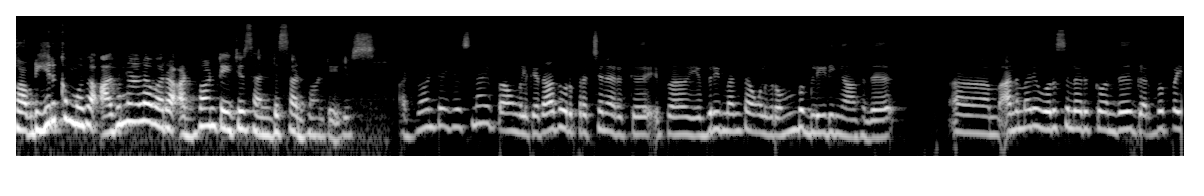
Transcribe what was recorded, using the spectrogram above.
ஸோ அப்படி இருக்கும்போது அதனால வர அட்வான்டேஜஸ் அண்ட் டிஸ்அட்வான்டேஜஸ் அட்வான்டேஜஸ்னால் இப்போ அவங்களுக்கு ஏதாவது ஒரு பிரச்சனை இருக்குது இப்போ எவ்ரி மந்த் அவங்களுக்கு ரொம்ப ப்ளீடிங் ஆகுது. அந்த மாதிரி ஒரு சிலருக்கு வந்து கர்ப்பப்பை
